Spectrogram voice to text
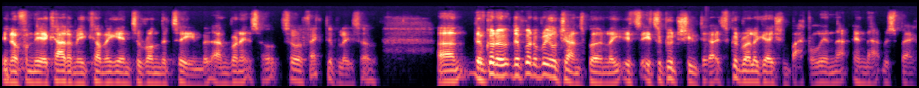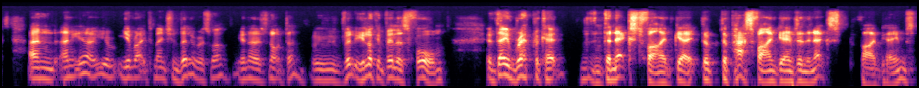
you know from the academy coming in to run the team and run it so so effectively. So um, they've got a they've got a real chance Burnley. It's it's a good shootout. It's a good relegation battle in that in that respect. And and you know you're, you're right to mention Villa as well. You know it's not done. You look at Villa's form if they replicate the next five game the, the past five games in the next five games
